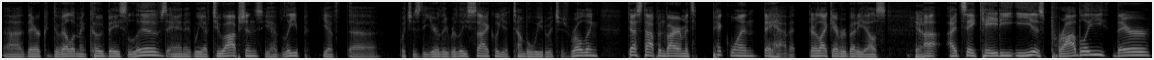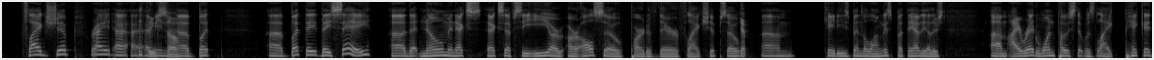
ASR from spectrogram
uh, their development code base lives. And it, we have two options. You have Leap, you have uh, which is the yearly release cycle. You have Tumbleweed, which is rolling. Desktop environments, pick one. They have it. They're like everybody else. Yeah. Uh, I'd say KDE is probably their flagship, right? I, I, think mean, so. uh, but uh, but they they say uh, that GNOME and X, XFCE are are also part of their flagship. So Yep. um, KDE's been the longest, but they have the others. Um, I read one post that was like pick a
